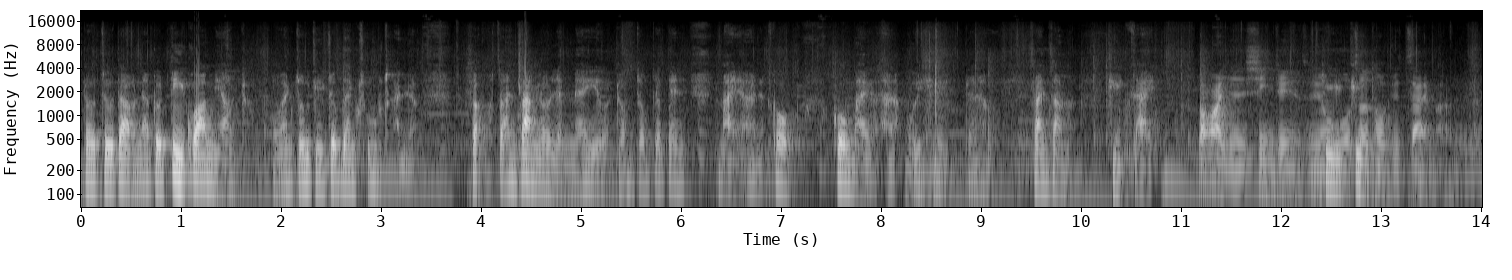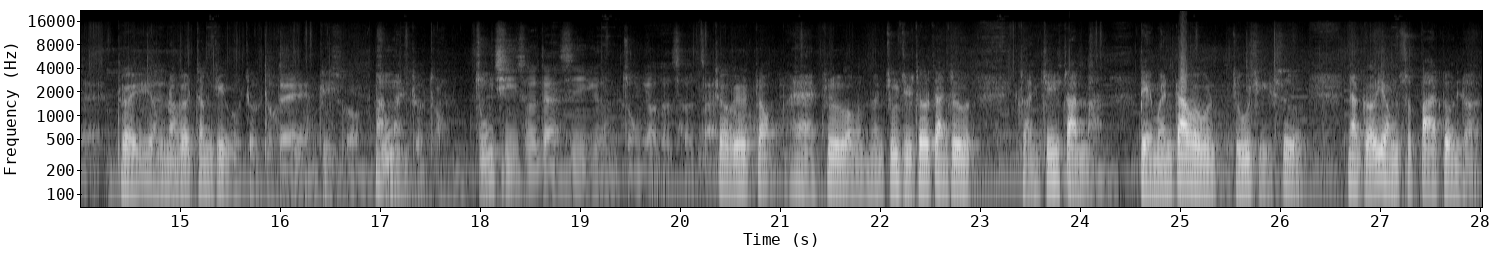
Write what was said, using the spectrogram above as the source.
都知道那个地瓜苗，我们竹子这边出产的，山山上的人没有，从从这边买啊购购买啊回去在山上去摘。包括以前信件也是用火车头去载嘛，对不对？对，用那个蒸汽火车头。对，慢慢就走。竹崎车站是一个很重要的车站，特别重，哎，就是我们竹崎车站就是转机站嘛。北门到竹崎是那个用十八吨的，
